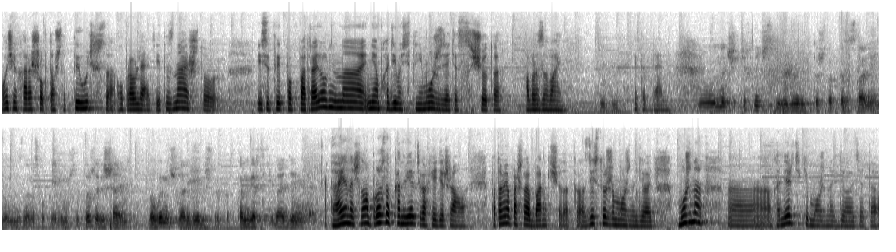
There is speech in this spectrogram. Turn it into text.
очень хорошо, потому что ты учишься управлять, и ты знаешь, что если ты потратил на необходимости, ты не можешь взять это со счета образования угу. и так далее. Ну, значит, технически вы говорите то, что в Казахстане, ну, не знаю, насколько я думаю, что тоже решаем, но вы начинали говорить, что это в конвертике, да, отдельно? Да, я начала, просто в конвертиках я держала. Потом я пошла в банк счет открыла. Здесь тоже можно делать. Можно э, конвертики, можно сделать это,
